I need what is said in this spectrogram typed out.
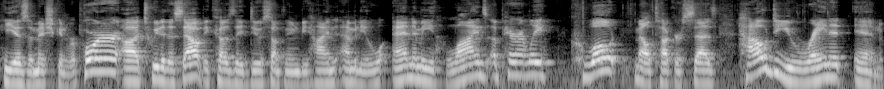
he is a Michigan reporter. Uh, tweeted this out because they do something behind enemy, enemy lines, apparently. Quote Mel Tucker says, How do you rein it in?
